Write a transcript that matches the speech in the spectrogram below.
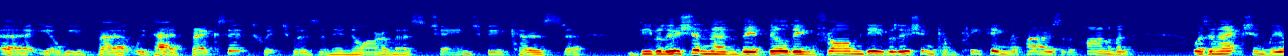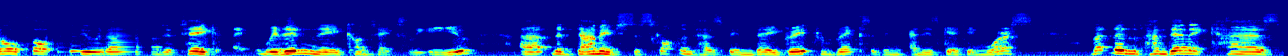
Uh, you know, we've uh, we've had Brexit, which was an enormous change because uh, devolution and the building from devolution, completing the powers of the Parliament, was an action we all thought we would undertake within the context of the EU. Uh, the damage to Scotland has been very great from Brexit and, and, is getting worse. But then the pandemic has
